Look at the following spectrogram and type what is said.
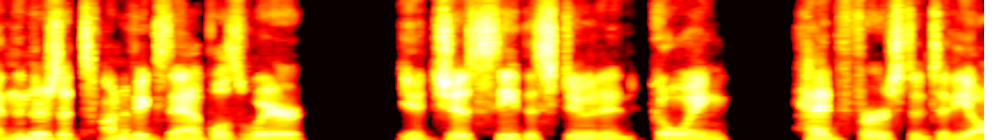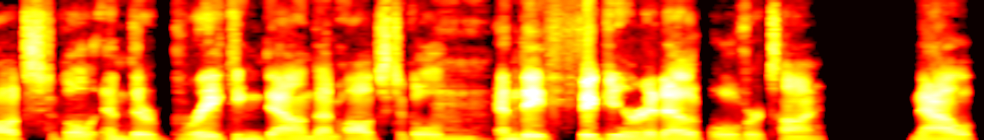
And then there's a ton of examples where you just see the student going headfirst into the obstacle and they're breaking down that obstacle mm. and they figure it out over time. Now,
